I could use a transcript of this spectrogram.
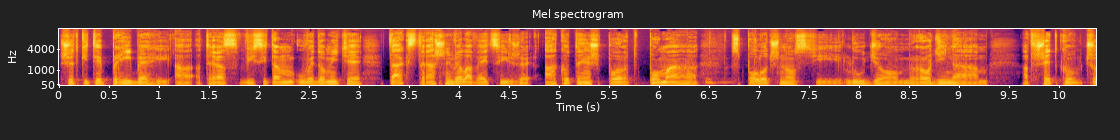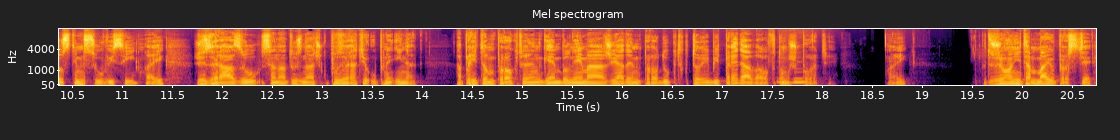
všetky tie príbehy a, a teraz vy si tam uvedomíte tak strašne veľa vecí, že ako ten šport pomáha mm-hmm. spoločnosti, ľuďom, rodinám a všetko, čo s tým súvisí, hej, že zrazu sa na tú značku pozeráte úplne inak. A pritom Procter Gamble nemá žiaden produkt, ktorý by predával v tom mm-hmm. športe. Hej? Pretože oni tam majú proste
